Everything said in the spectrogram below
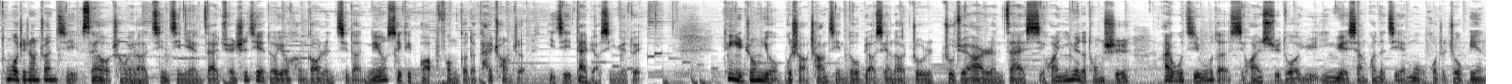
通过这张专辑，Cello 成为了近几年在全世界都有很高人气的 New City Pop 风格的开创者以及代表性乐队。电影中有不少场景都表现了主主角二人在喜欢音乐的同时，爱屋及乌的喜欢许多与音乐相关的节目或者周边。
